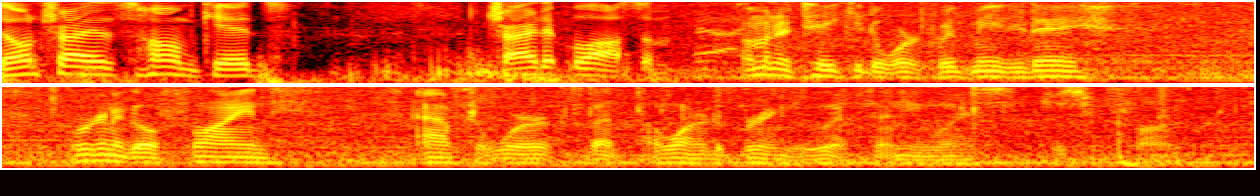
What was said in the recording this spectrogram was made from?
Don't try this home, kids. Try it at Blossom. I'm gonna take you to work with me today. We're gonna go flying after work, but I wanted to bring you with anyways, just for fun.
